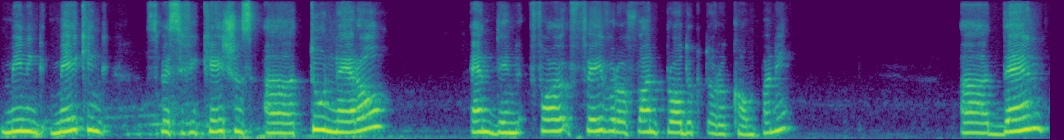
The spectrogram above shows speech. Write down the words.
meaning making specifications uh, too narrow and in favor of one product or a company. Uh, then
